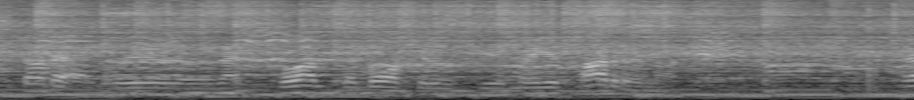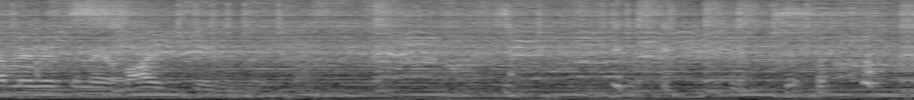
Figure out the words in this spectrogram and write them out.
Första där var ju rätt skönt med bakgrund med gitarrerna. Det blir lite mer Viking liksom.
